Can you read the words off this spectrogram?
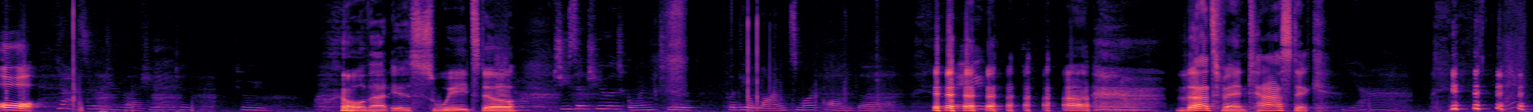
Oh, Yeah, Sarah drew that. She wanted to show you. oh, that is sweet. Still, Yeah. She said she was going to put the alliance mark on the that's fantastic. yeah.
